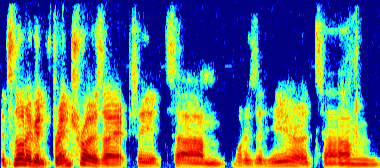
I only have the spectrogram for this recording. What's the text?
it's not even French rosé actually. It's um, what is it here? It's um,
